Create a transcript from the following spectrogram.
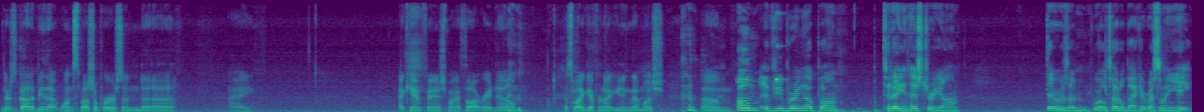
There's got to be that one special person that uh, I. I can't finish my thought right now. That's why I get for not eating that much. Um, Um, if you bring up um, today in history, um, there was a world title back at WrestleMania 8.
